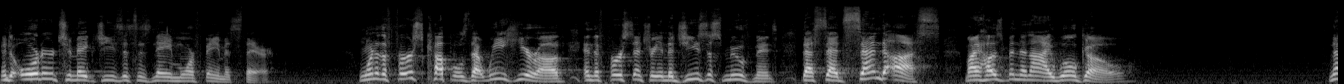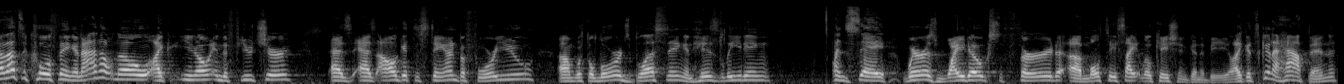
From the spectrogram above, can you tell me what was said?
in order to make Jesus' name more famous there. One of the first couples that we hear of in the first century in the Jesus movement that said, Send us, my husband and I will go. Now, that's a cool thing, and I don't know, like, you know, in the future, as, as I'll get to stand before you um, with the Lord's blessing and His leading and say, where is White Oak's third uh, multi site location going to be? Like, it's going to happen,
